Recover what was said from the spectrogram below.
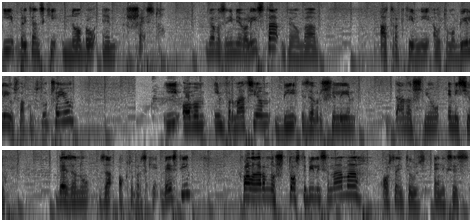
i britanski Noble M600. Veoma zanimljiva lista, veoma atraktivni automobili u svakom slučaju i ovom informacijom bi završili današnju emisiju vezanu za oktobarske vesti. Hvala naravno što ste bili sa nama, ostanite uz NXS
